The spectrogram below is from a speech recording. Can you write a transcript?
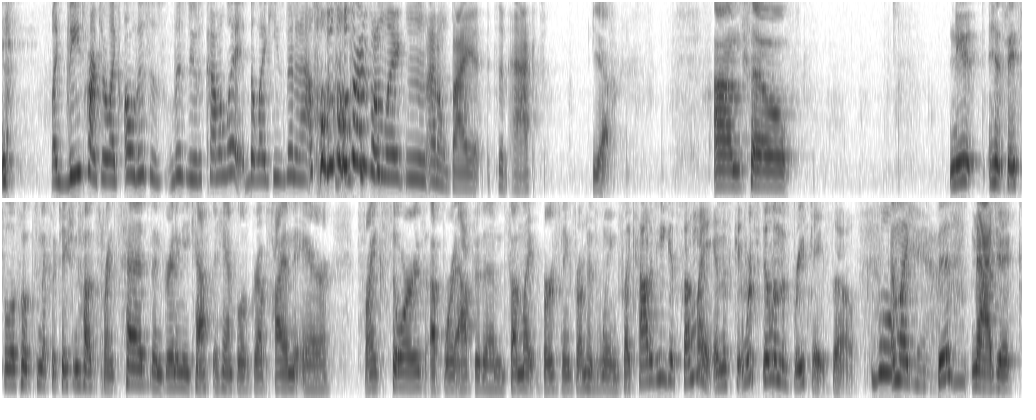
like these parts are like, oh, this is this dude is kind of lit, but like he's been an asshole this whole time. So I'm like, mm, I don't buy it. It's an act. Yeah. Um, so Newt, his face full of hopes and expectation, hugs Frank's head, then grinning he casts a handful of grubs high in the air. Frank soars upward after them, sunlight bursting from his wings. Like, how did he get sunlight in this case? We're still in this briefcase, though. Well, and, like, yeah. this magic,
